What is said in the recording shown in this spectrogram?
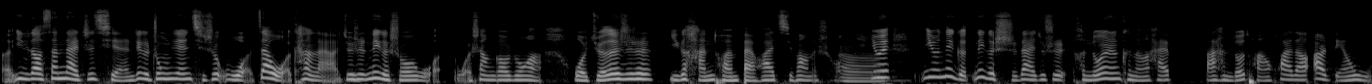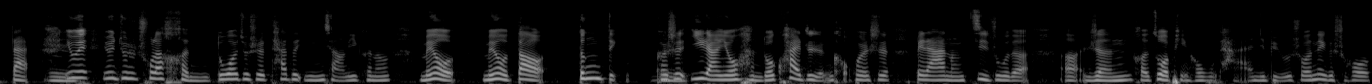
呃，一直到三代之前，这个中间，其实我在我看来啊，就是那个时候我我上高中啊，我觉得是一个韩团百花齐放的时候，因为因为那个那个时代，就是很多人可能还。把很多团划到二点五代，因为因为就是出来很多，就是它的影响力可能没有没有到登顶，可是依然有很多脍炙人口或者是被大家能记住的呃人和作品和舞台。你比如说那个时候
